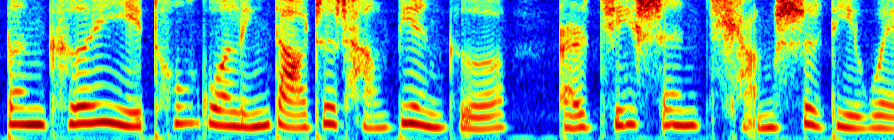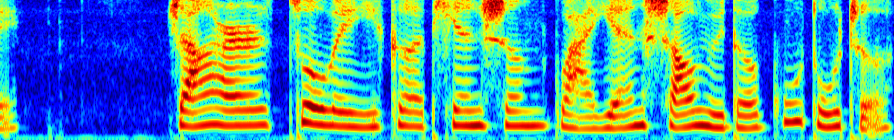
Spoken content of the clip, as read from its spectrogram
本可以通过领导这场变革而跻身强势地位。然而，作为一个天生寡言少语的孤独者，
